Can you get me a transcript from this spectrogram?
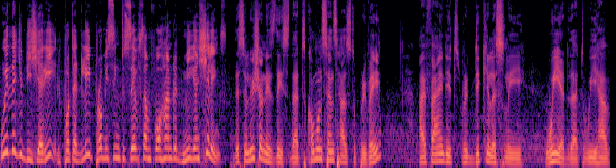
with the judiciary reportedly promising to save some 400 million shillings. The solution is this, that common sense has to prevail. I find it ridiculously weird that we have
